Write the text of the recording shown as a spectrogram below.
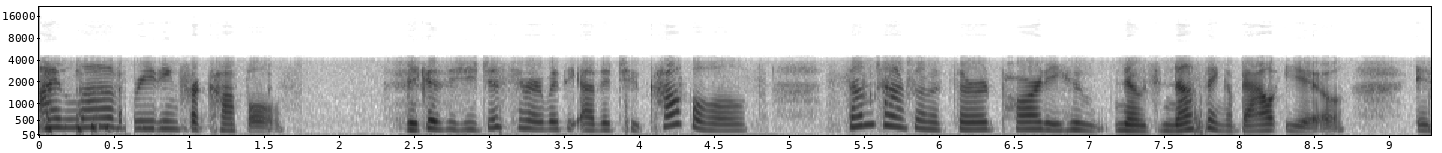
I love reading for couples because as you just heard with the other two couples, sometimes when a third party who knows nothing about you is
